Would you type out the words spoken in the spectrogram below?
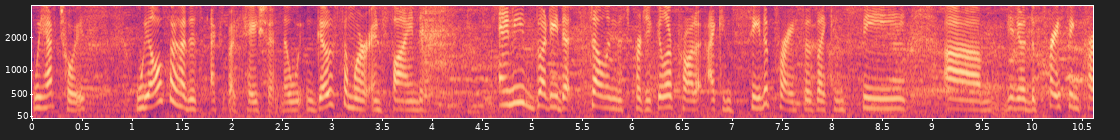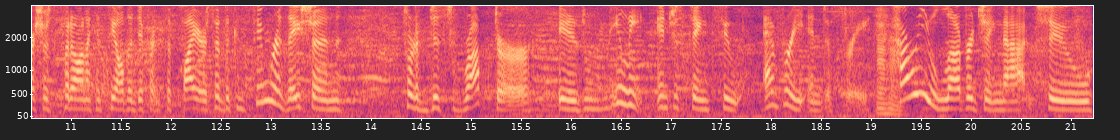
we have choice. We also have this expectation that we can go somewhere and find anybody that's selling this particular product, I can see the prices, I can see um, you know, the pricing pressures put on, I can see all the different suppliers. So the consumerization sort of disruptor is really interesting to every industry. Mm -hmm. How are you leveraging that to,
